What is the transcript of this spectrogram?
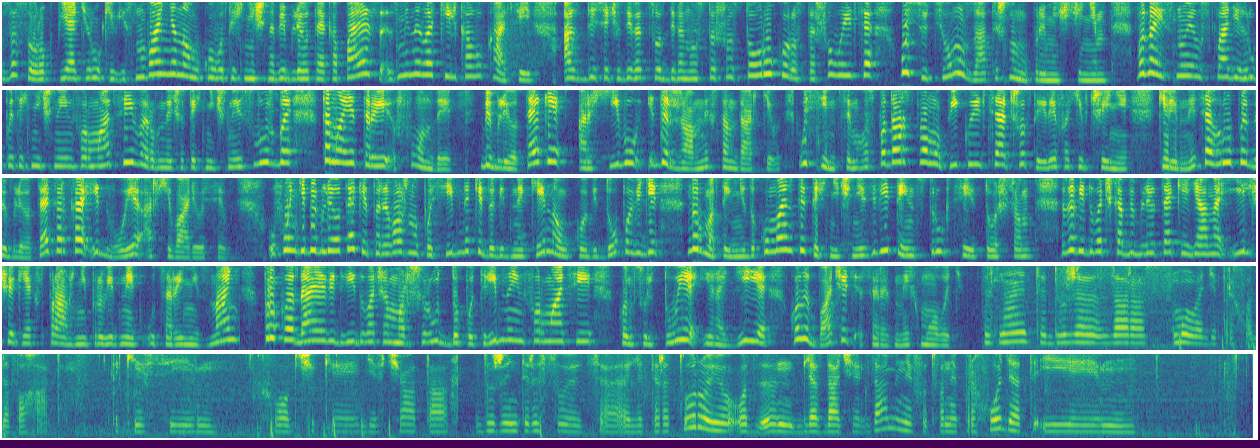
За 45 років існування науково-технічна бібліотека ПАЕС змінила кілька локацій, а з 1996 року розташовується ось у цьому затишному приміщенні. Вона існує у складі групи технічної інформації, виробничо-технічної служби та має три фонди: бібліотеки, архіву і державних стандартів. Усім цим господарством опікується чотири фахівчині: керівниця групи, бібліотекарка і двоє архіваріусів. У фонді бібліотеки переважно посібники, довідники, наукові доповіді, нормативні документи, технічні звіти, інструкції тощо. Завідувачка бібліотеки Яна Ільчик, як справжній провідник у царині знань, прокладає відвідувачам маршрут до потрібної інформації, консультує і радіє, коли бачить серед них молодь. Ви знаєте, дуже зараз молоді приходить багато. Такі всі хлопчики, дівчата дуже інтересуються літературою. От е, для здачі екзаменів от вони приходять і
